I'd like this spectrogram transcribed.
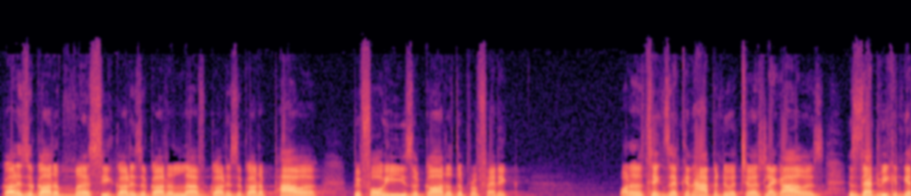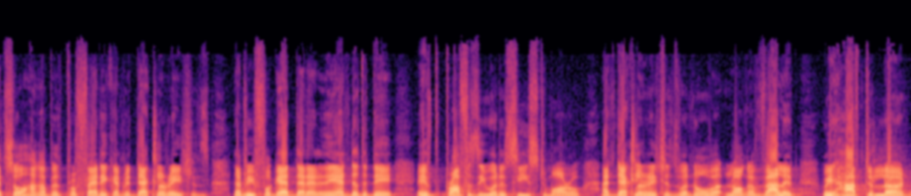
God is a God of mercy. God is a God of love. God is a God of power before He is a God of the prophetic. One of the things that can happen to a church like ours is that we can get so hung up with prophetic and with declarations that we forget that at the end of the day, if prophecy were to cease tomorrow and declarations were no longer valid, we have to learn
